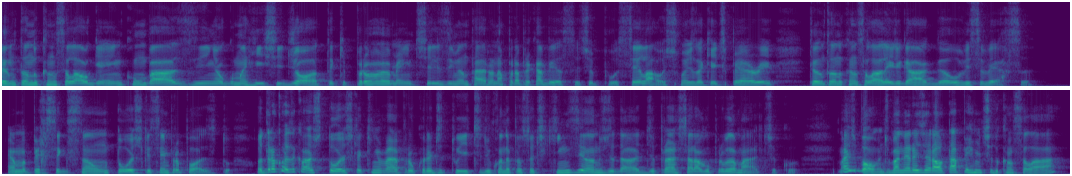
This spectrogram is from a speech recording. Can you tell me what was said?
tentando cancelar alguém com base em alguma rixa idiota que provavelmente eles inventaram na própria cabeça. Tipo, sei lá, os fãs da Katy Perry tentando cancelar a Lady Gaga ou vice-versa. É uma perseguição tosca e sem propósito. Outra coisa que eu acho tosca é quem vai à procura de tweet de quando a pessoa tinha 15 anos de idade para achar algo problemático. Mas bom, de maneira geral tá permitido cancelar,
